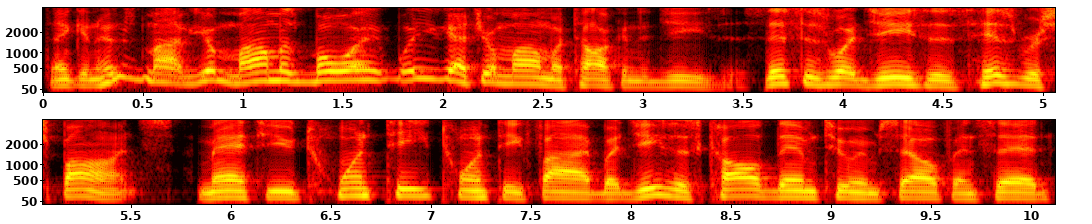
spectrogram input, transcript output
thinking, who's my, your mama's boy? What you got your mama talking to Jesus? This is what Jesus, his response, Matthew 20, 25. But Jesus called them to himself and said,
